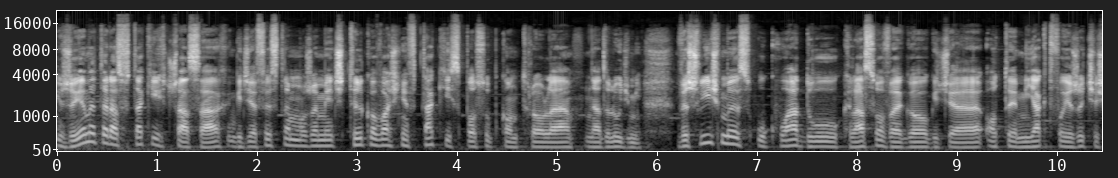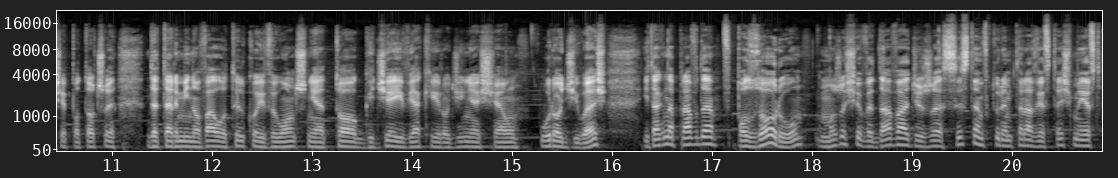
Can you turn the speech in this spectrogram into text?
I żyjemy teraz w takich czasach, gdzie system może mieć tylko właśnie w taki sposób kontrolę nad ludźmi. Wyszliśmy z układu klasowego, gdzie o tym, jak twoje życie się potoczy, determinowało tylko i wyłącznie to, gdzie i w jakiej rodzinie się urodziłeś. I tak naprawdę w pozoru może się wydawać, że system, w którym teraz jesteśmy, jest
